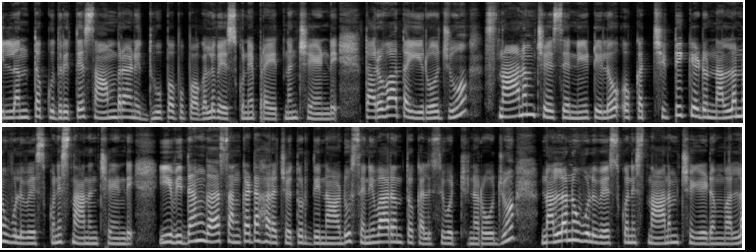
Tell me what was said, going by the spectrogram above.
ఇల్లంతా కుదిరితే సాంబ్రాణి ధూపపు పొగలు వేసుకునే ప్రయత్నం చేయండి. తరువాత ఈరోజు స్నానం చేసే నీటిలో ఒక చిటికెడు నల్ల నువ్వులు వేసుకుని స్నానం చేయండి. ఈ విధంగా సంకటహర చతుర్థి నాడు శనివారంతో కలిసి వచ్చిన రోజు నల్ల నువ్వులు వేసుకొని స్నానం చేయడం వల్ల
